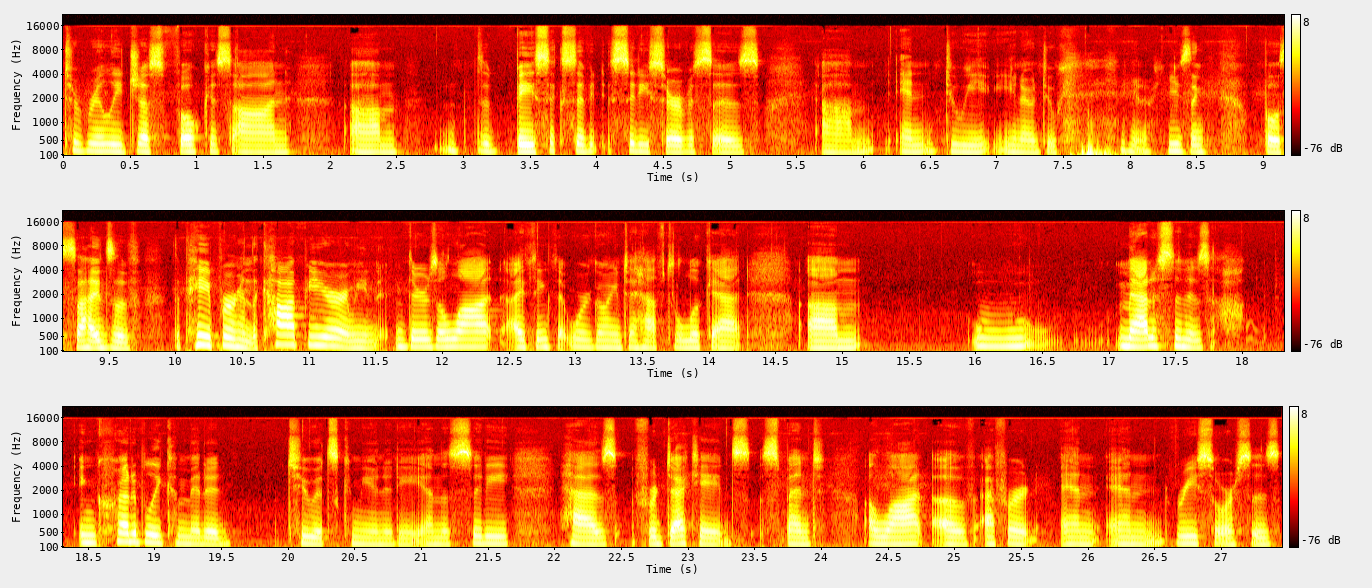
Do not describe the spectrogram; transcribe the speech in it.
to really just focus on um, the basic city services, um, and do we, you know, do we, you know, using both sides of the paper and the copier. I mean, there's a lot I think that we're going to have to look at. Um, Madison is incredibly committed to its community, and the city has, for decades, spent a lot of effort and, and resources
